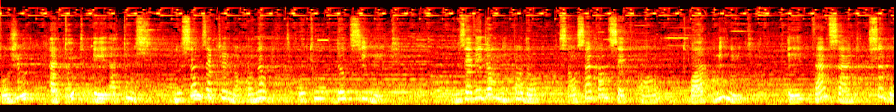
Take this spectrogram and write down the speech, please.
Bonjour à toutes et à tous. Nous sommes actuellement en orbite autour d'Oxymute. Vous avez dormi pendant 157 ans, 3 minutes et 25 secondes.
